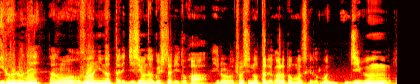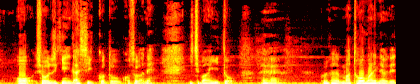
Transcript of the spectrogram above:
う、いろいろね、あの、不安になったり、自信をなくしたりとか、いろいろ調子に乗ったりとかあると思うんですけど、も自分を正直に出していくことこそがね、一番いいと、えーこれから、まあ、遠回りなようで、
